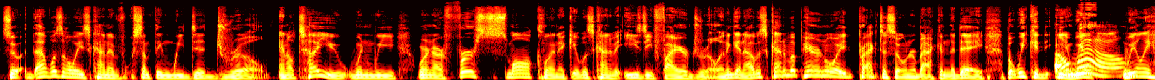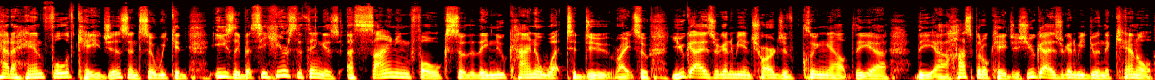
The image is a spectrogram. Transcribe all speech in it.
so that was always kind of something we did drill. And I'll tell you, when we were in our first small clinic, it was kind of an easy fire drill. And again, I was kind of a paranoid practice owner back in the day, but we could, you oh, know, wow. we, we only had a handful of cages. And so we could easily, but see, here's the thing is assigning folks so that they knew kind of what to do, right? So you guys are going to be in charge of cleaning out the, uh, the uh, hospital cages. You guys are going to be doing the kennel.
